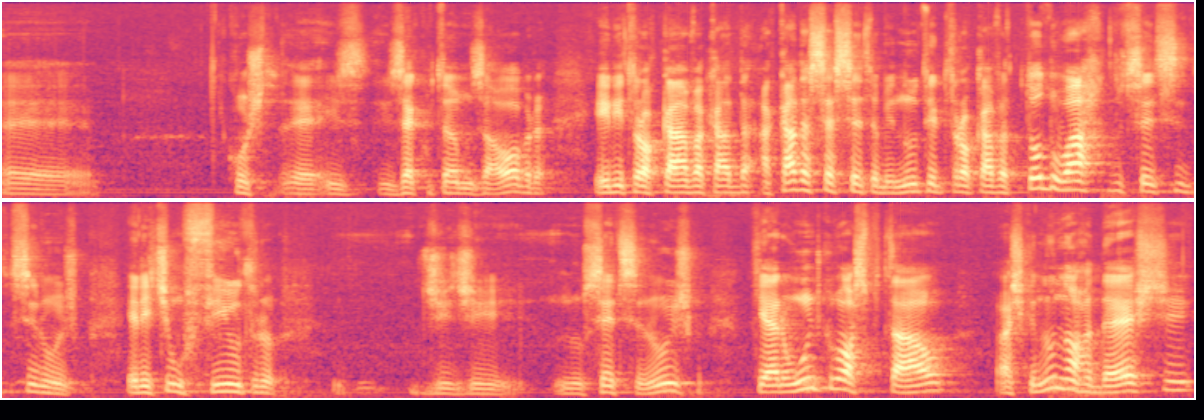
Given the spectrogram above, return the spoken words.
é, é, ex- executamos a obra, ele trocava a cada, a cada 60 minutos, ele trocava todo o ar do centro ci- cirúrgico. Ele tinha um filtro de, de- no centro cirúrgico, que era o único hospital, acho que no Nordeste,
